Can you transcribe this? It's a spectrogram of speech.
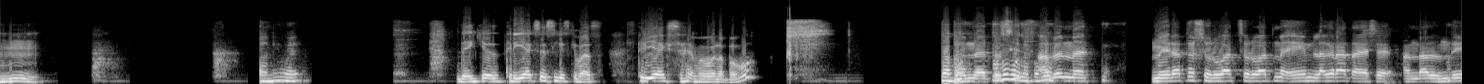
हम्म। भाई देखिए थ्री एक्स इसलिए इसके पास थ्री एक्स है मैं बोला बाबू। बाबू मैं तो अबे मैं मेरा तो शुरुआत शुरुआत में एम लग रहा था ऐसे अंधाधुंधी।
